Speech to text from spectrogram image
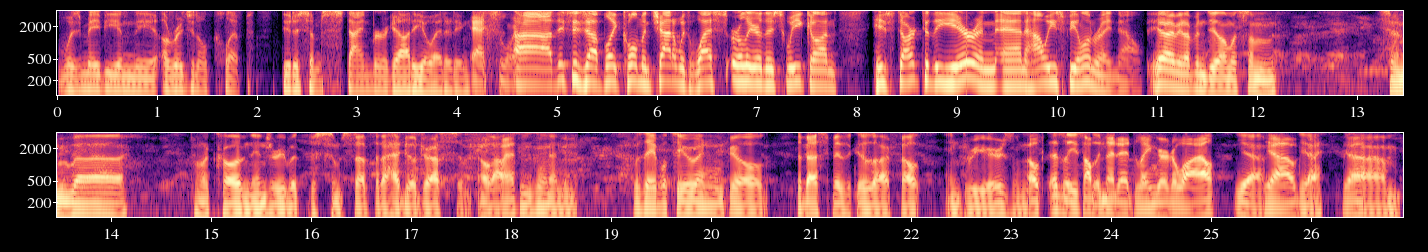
was maybe in the original clip due to some Steinberg audio editing. Excellent. Uh, this is uh, Blake Coleman chatted with Wes earlier this week on his start to the year and, and how he's feeling right now. Yeah, I mean, I've been dealing with some, some, uh, I don't want to call it an injury, but just some stuff that I had to address in the off season and was able to and feel the best physically that I've felt in three years. And Oh, at least, something that had lingered a while. yeah, Yeah, okay. yeah, Yeah. Um,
